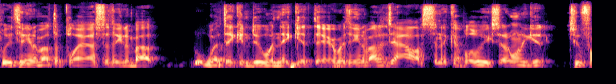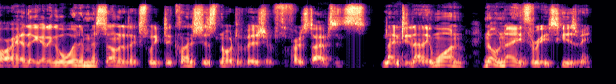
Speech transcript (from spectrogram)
we're thinking about the playoffs. We're thinking about what they can do when they get there. We're thinking about a Dallas in a couple of weeks. I don't want to get too far ahead. They got to go win in Minnesota next week to clinch this North Division for the first time since 1991. No, 93, excuse me.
